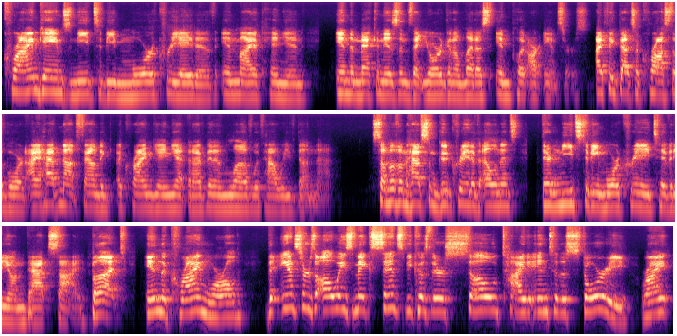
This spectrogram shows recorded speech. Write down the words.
crime games need to be more creative, in my opinion, in the mechanisms that you're going to let us input our answers. I think that's across the board. I have not found a, a, crime game yet that I've been in love with how we've done that. Some of them have some good creative elements. There needs to be more creativity on that side. But in the crime world, the answers always make sense because they're so tied into the story, right?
